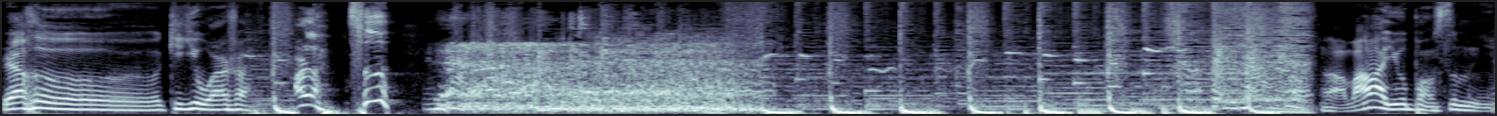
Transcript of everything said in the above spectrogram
然后给给我儿说：“儿子吃。”啊，娃娃有本事吗你？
